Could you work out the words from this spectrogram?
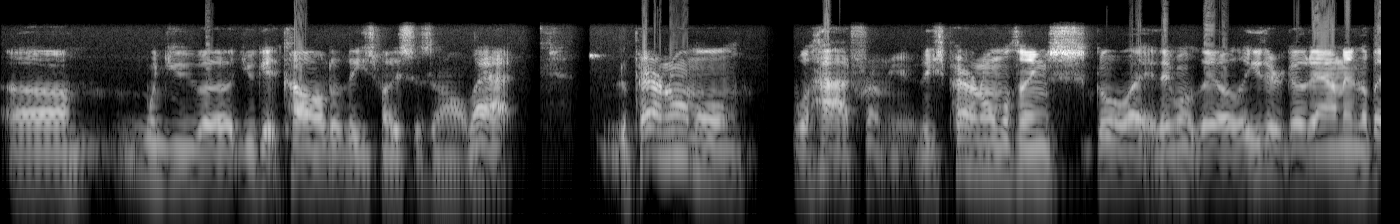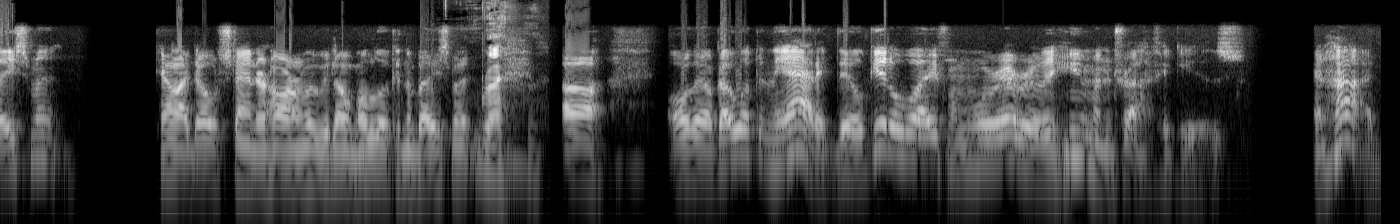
um, when you uh, you get called to these places and all that, the paranormal will hide from you. These paranormal things go away. They won't. They'll either go down in the basement, kind of like the old standard horror movie. Don't go look in the basement, Right. uh, or they'll go up in the attic. They'll get away from wherever the human traffic is and hide.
